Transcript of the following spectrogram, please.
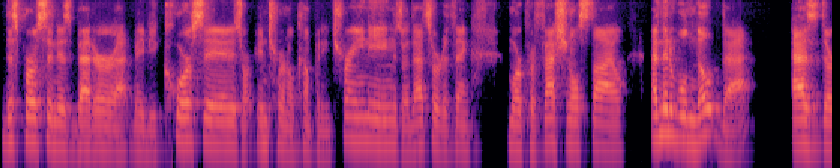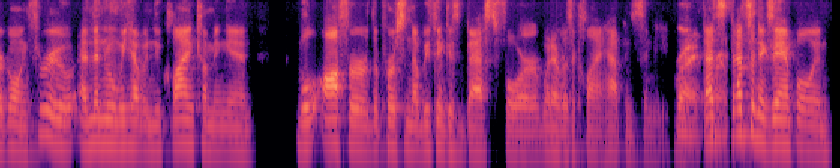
this person is better at maybe courses or internal company trainings or that sort of thing, more professional style. And then we'll note that as they're going through. And then when we have a new client coming in, we'll offer the person that we think is best for whatever the client happens to need. Right. That's right, that's right. an example. And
